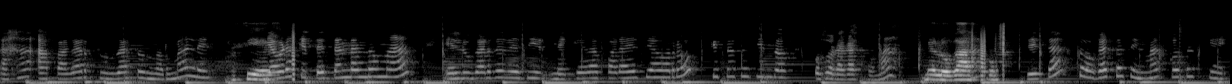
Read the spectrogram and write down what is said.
ajá, a pagar tus gastos normales. Así es. Y ahora que te están dando más, en lugar de decir, me queda para ese ahorro, ¿qué estás haciendo? Pues ahora gasto más. Me lo gasto. exacto, gastas en más cosas que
